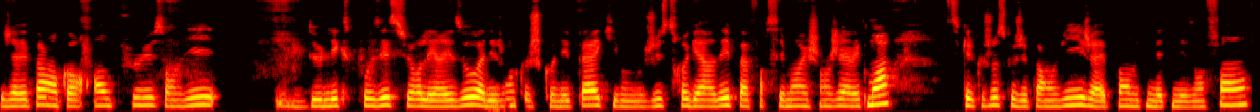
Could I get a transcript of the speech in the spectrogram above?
J'avais pas encore en plus envie de l'exposer sur les réseaux à des gens que je connais pas, qui vont juste regarder, pas forcément échanger avec moi. C'est quelque chose que j'ai pas envie. J'avais pas envie de mettre mes enfants.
